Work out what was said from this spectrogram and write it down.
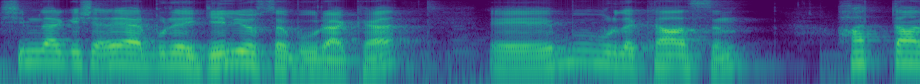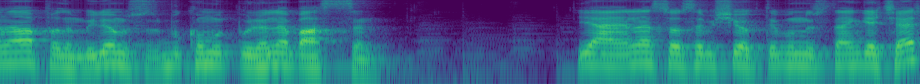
Şimdi arkadaşlar eğer buraya geliyorsa Burak e, bu burada kalsın. Hatta ne yapalım biliyor musunuz? Bu komut bloğuna bassın. Yani nasıl olsa bir şey yok da bunun üstünden geçer.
